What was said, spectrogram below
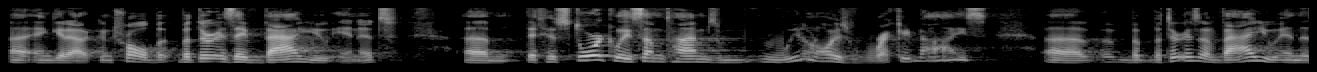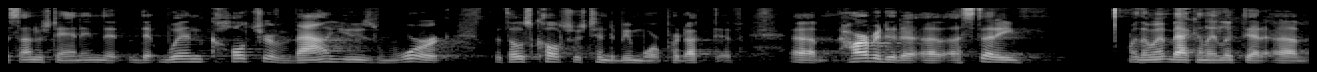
uh, and get out of control, but, but there is a value in it um, that historically sometimes we don't always recognize. Uh, but, but there is a value in this understanding that, that when culture values work, that those cultures tend to be more productive. Uh, Harvard did a, a, study where they went back and they looked at um,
